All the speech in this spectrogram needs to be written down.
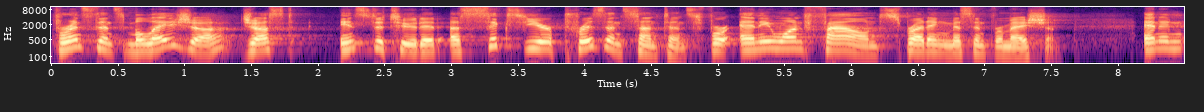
For instance, Malaysia just instituted a six year prison sentence for anyone found spreading misinformation. And in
